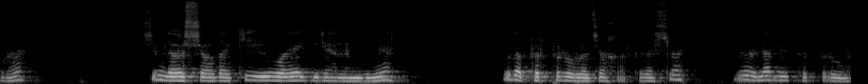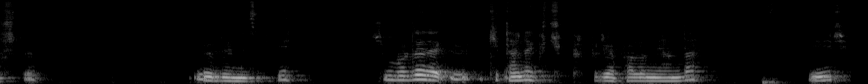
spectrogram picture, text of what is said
bura. Şimdi aşağıdaki yuvaya girelim yine. Bu da pırpır olacak arkadaşlar. Böyle bir pırpır oluştu. Gördüğünüz gibi. Şimdi burada da iki tane küçük pırpır yapalım yanında. Bir,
